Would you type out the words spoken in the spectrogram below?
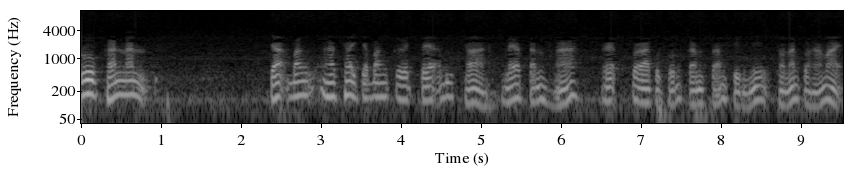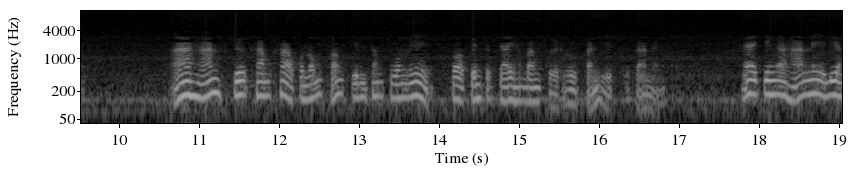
รูปขันนั้น จะบังอาใช่จะบังเกิดแต่อวิชชาและตัณหา และปรากุศลกรรมสามสิ่งนี้ เท่านั้นก็หาไม่ อาหารคือคำข้าวขนมของกินทั้งปวงนี้ ก็เป็นปัจจัยให้บังเกิดรูปขันอีกประการหนึ่งแท้จริงอาหารนี้เลี้ยง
